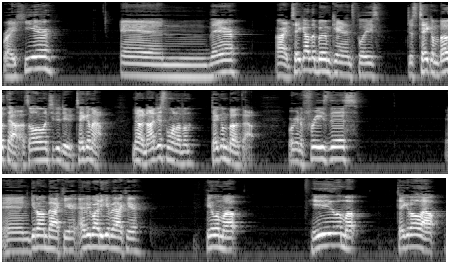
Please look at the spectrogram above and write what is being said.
right here and there. All right, take out the boom cannons, please. Just take them both out. That's all I want you to do. Take them out. No, not just one of them. Take them both out. We're going to freeze this. And get on back here. Everybody get back here. Heal them up. Heal them up. Take it all out.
